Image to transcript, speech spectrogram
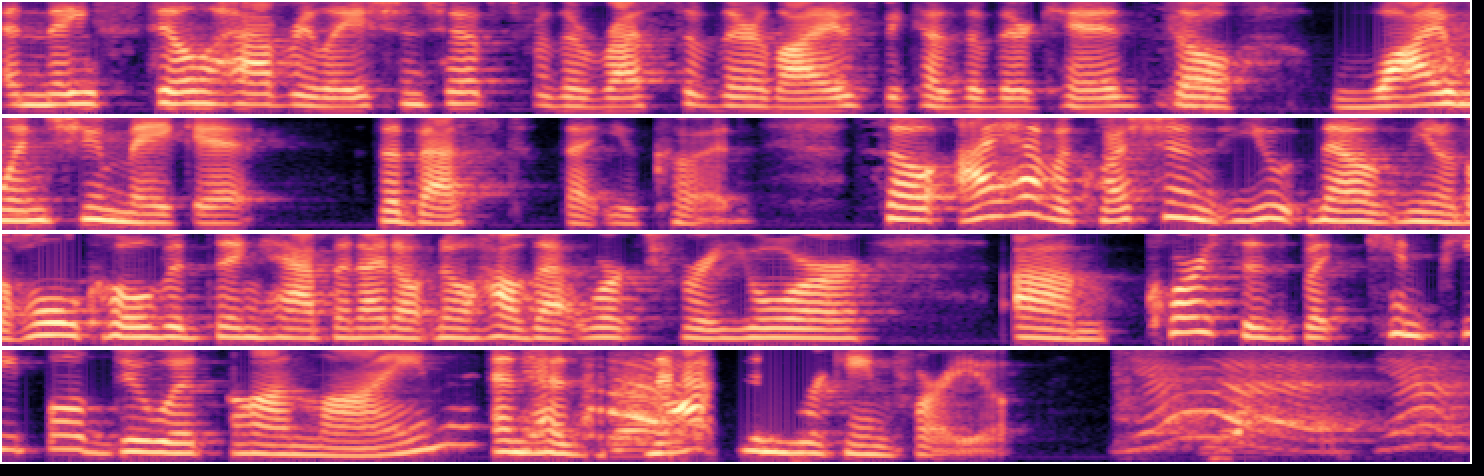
and they still have relationships for the rest of their lives because of their kids. So why wouldn't you make it the best that you could? So I have a question. You now, you know, the whole COVID thing happened. I don't know how that worked for your um, courses, but can people do it online? And has that been working for you? Yes, yes.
